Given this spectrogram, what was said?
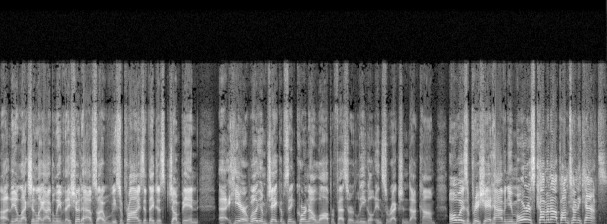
uh, the election like I believe they should have. So I will be surprised if they just jump in uh, here. William Jacobson, Cornell Law Professor, legalinsurrection.com. Always appreciate having you. More is coming up. I'm Tony Katz.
